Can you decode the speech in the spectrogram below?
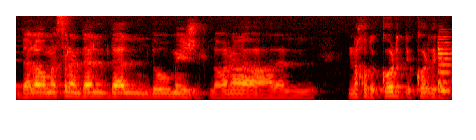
ده لو مثلا ده ده الدو major لو أنا على ال... ناخد ال chord ال chord كده.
